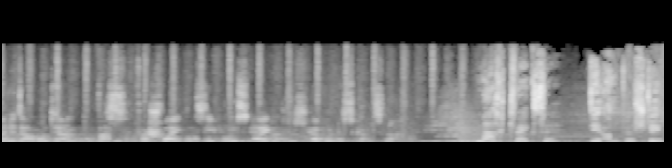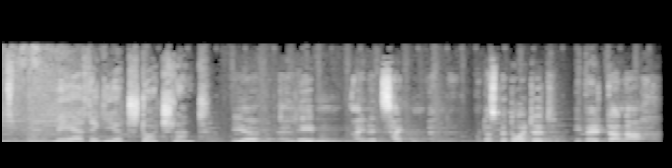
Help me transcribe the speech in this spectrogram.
Meine Damen und Herren, was verschweigen Sie uns eigentlich, Herr Bundeskanzler? Machtwechsel. Die Ampel steht. Wer regiert Deutschland? Wir erleben eine Zeitenwende. Und das bedeutet, die Welt danach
